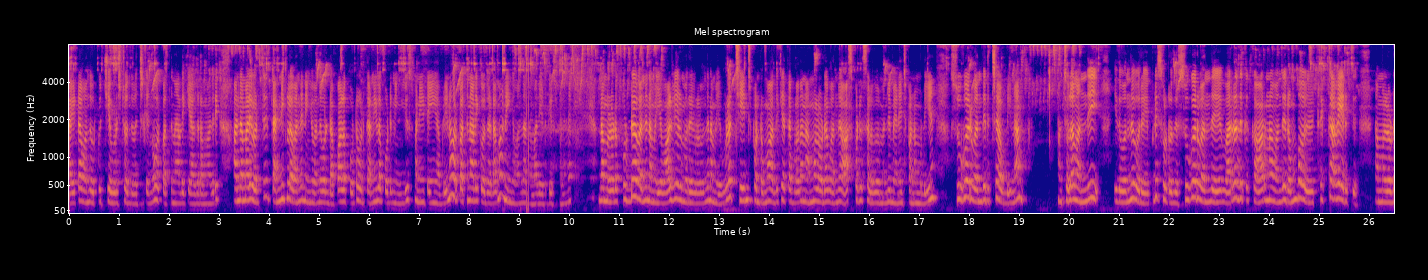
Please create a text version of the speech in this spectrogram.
லைட்டாக வந்து ஒரு குச்சியை ஒடிச்சிட்டு வந்து வச்சுக்கோங்க. ஒரு பத்து நாளைக்கு ஆகிற மாதிரி. அந்த மாதிரி வச்சு தண்ணிக்குள்ளே வந்து வந்து நீங்கள் வந்து ஒரு டப்பாவில் போட்டு ஒரு தண்ணியில் போட்டு நீங்கள் யூஸ் பண்ணிட்டீங்க அப்படின்னா ஒரு பத்து நாளைக்கு ஒரு தடவை நீங்கள் வந்து அந்த மாதிரி எடுத்து யூஸ் பண்ணுங்கள் நம்மளோட ஃபுட்டை வந்து நம்ம வாழ்வியல் முறைகள் வந்து நம்ம எவ்வளோ சேஞ்ச் பண்ணுறோமோ அதுக்கேற்றப்பல தான் நம்மளோட வந்து ஹாஸ்பிட்டல் செலவு வந்து மேனேஜ் பண்ண முடியும். சுகர் வந்துருச்சு அப்படின்னா ஆக்சுவலாக வந்து இது வந்து ஒரு எப்படி சொல்கிறது சுகர் வந்து வர்றதுக்கு காரணம் வந்து ரொம்ப ட்ரிக்காகவே இருக்குது நம்மளோட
